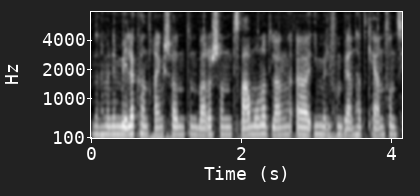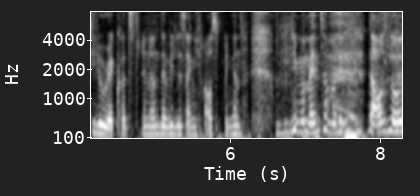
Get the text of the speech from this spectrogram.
Und dann haben wir den Mail-Account reingeschaut und dann war da schon zwei Monate lang äh, E-Mail von Bernhard Kern von Silo Records drinnen, der will das eigentlich rausbringen. Und in dem Moment haben wir den Download,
